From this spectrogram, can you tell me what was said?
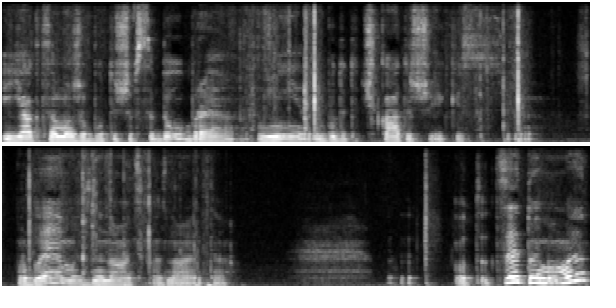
і як це може бути, що все добре? Ні, будете чекати, що якісь е, проблеми зненацька, знаєте. От це той момент,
